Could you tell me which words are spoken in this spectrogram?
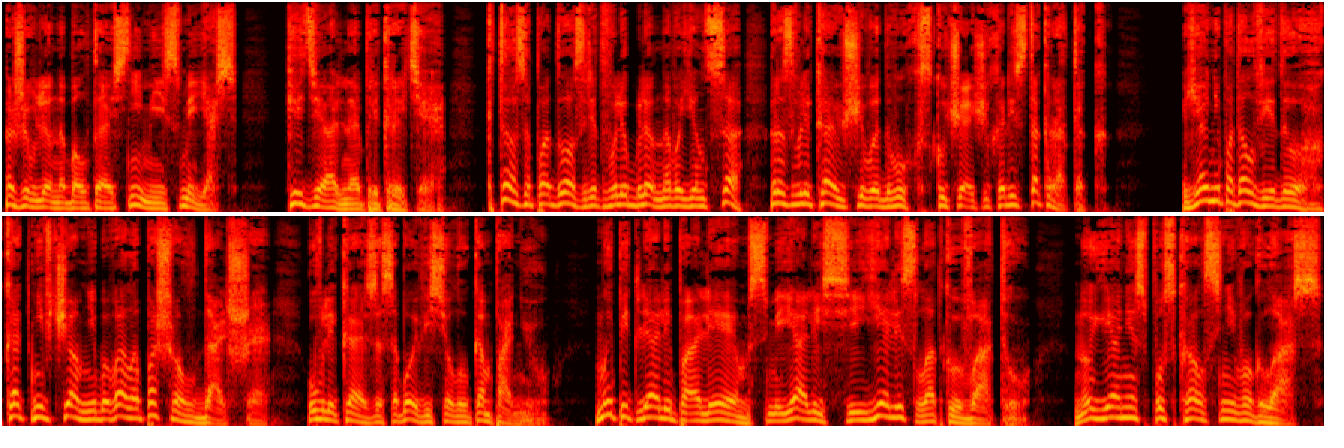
оживленно болтая с ними и смеясь. Идеальное прикрытие. Кто заподозрит влюбленного юнца, развлекающего двух скучающих аристократок? Я не подал виду, как ни в чем не бывало, пошел дальше, увлекая за собой веселую компанию. Мы петляли по аллеям, смеялись и ели сладкую вату. Но я не спускал с него глаз.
